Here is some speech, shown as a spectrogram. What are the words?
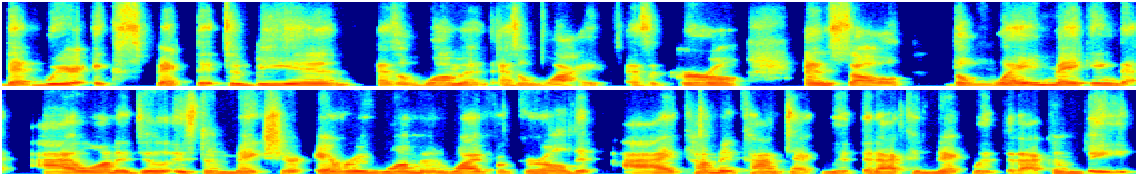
that we're expected to be in as a woman, as a wife, as a girl. And so the way making that I want to do is to make sure every woman, wife, or girl that I come in contact with, that I connect with, that I convene,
